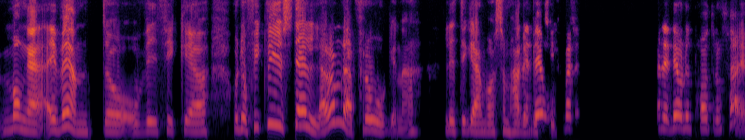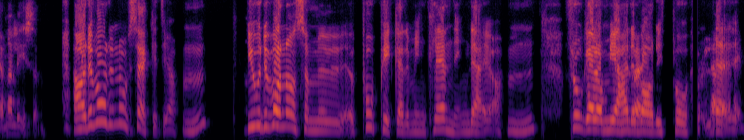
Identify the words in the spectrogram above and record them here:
många event och, och, vi fick, ja, och då fick vi ju ställa de där frågorna lite grann vad som hade betytt. Var det, var det då du pratade om färganalysen? Ja, det var det nog säkert ja. Mm. Jo, det var någon som uh, påpekade min klänning där ja. Mm. Frågade om jag hade varit på Ullared.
